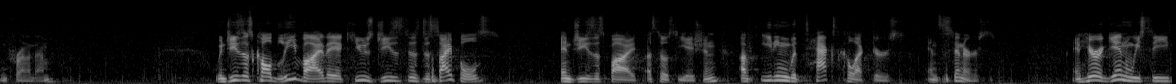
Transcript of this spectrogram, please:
in front of them. When Jesus called Levi, they accused Jesus' disciples, and Jesus by association, of eating with tax collectors and sinners. And here again, we see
